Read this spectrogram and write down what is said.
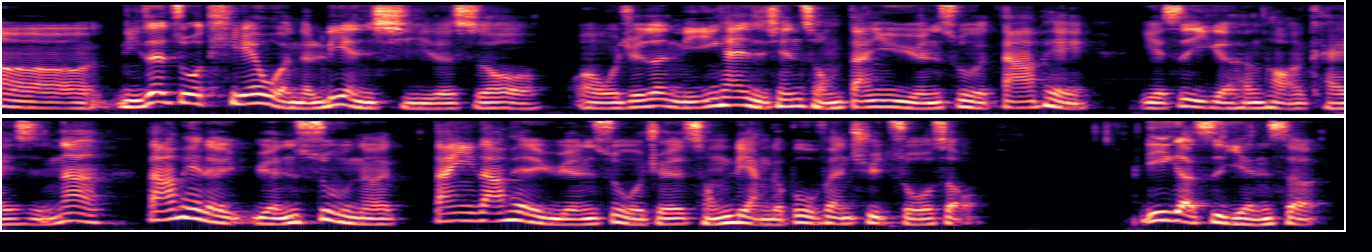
呃你在做贴文的练习的时候，呃我觉得你一开始先从单一元素的搭配也是一个很好的开始。那搭配的元素呢，单一搭配的元素，我觉得从两个部分去着手。第一个是颜色，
